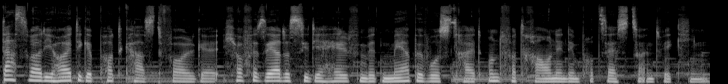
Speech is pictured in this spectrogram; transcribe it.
Das war die heutige Podcast-Folge. Ich hoffe sehr, dass sie dir helfen wird, mehr Bewusstheit und Vertrauen in den Prozess zu entwickeln.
